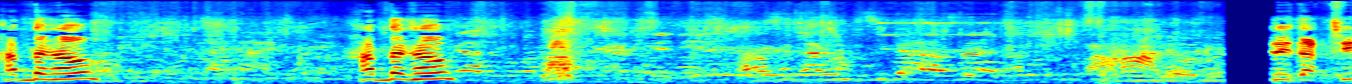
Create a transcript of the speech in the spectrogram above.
হাত দেখাও। হাত দেখাও। যাচ্ছি।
